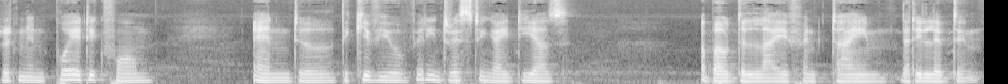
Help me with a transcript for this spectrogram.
written in poetic form and uh, they give you very interesting ideas about the life and time that he lived in.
